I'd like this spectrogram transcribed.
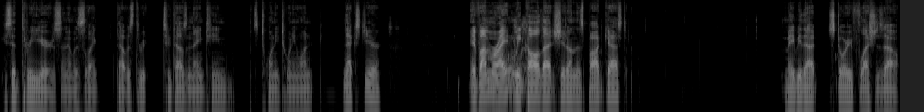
He said three years and it was like, that was three, 2019. It's 2021 next year. If I'm right and we call that shit on this podcast, maybe that story fleshes out.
